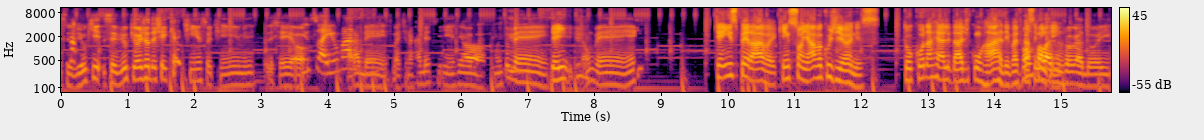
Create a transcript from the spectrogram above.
você viu que, você viu que hoje eu deixei quietinho seu time, eu deixei, ó, Isso aí, uma. parabéns, bati na cabecinha, assim, ó, muito bem, Quem, tão bem, hein? quem esperava, quem sonhava com o Giannis, tocou na realidade com o Harden, vai ficar Vamos sem falar ninguém. de um jogador aí,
